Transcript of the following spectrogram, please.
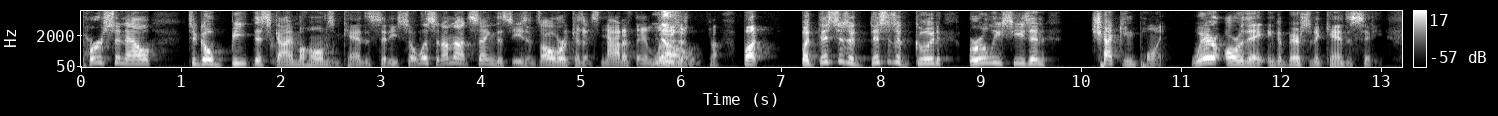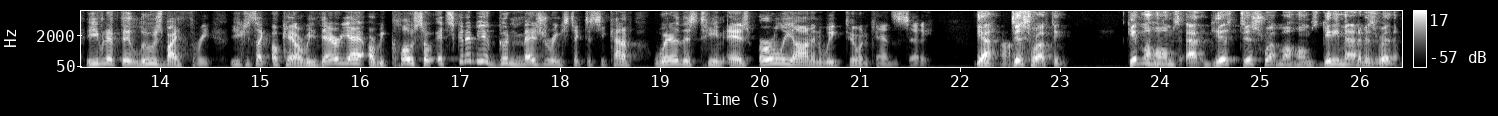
personnel to go beat this guy Mahomes in Kansas City. So listen, I'm not saying the season's over because it's not if they lose, No. but but this is a this is a good early season checking point. Where are they in comparison to Kansas City? Even if they lose by three, you just like, okay, are we there yet? Are we close? So it's going to be a good measuring stick to see kind of where this team is early on in week two in Kansas City. Yeah, Uh, disrupting. Get Mahomes out. Just disrupt Mahomes. Get him out of his rhythm.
